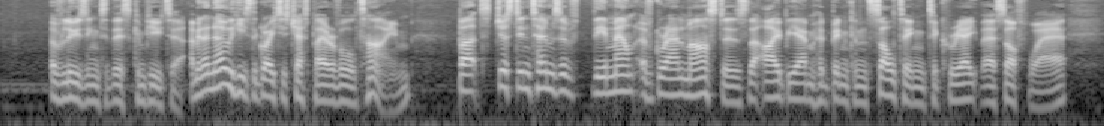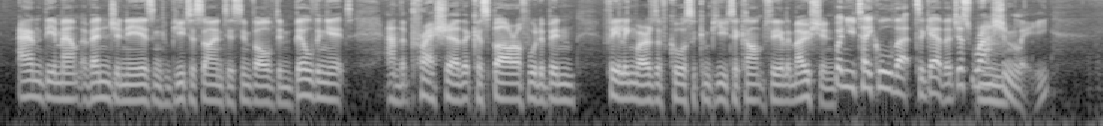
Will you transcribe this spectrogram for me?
of losing to this computer? I mean, I know he's the greatest chess player of all time, but just in terms of the amount of grandmasters that IBM had been consulting to create their software, and the amount of engineers and computer scientists involved in building it, and the pressure that Kasparov would have been feeling, whereas, of course, a computer can't feel emotion. When you take all that together, just hmm. rationally,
